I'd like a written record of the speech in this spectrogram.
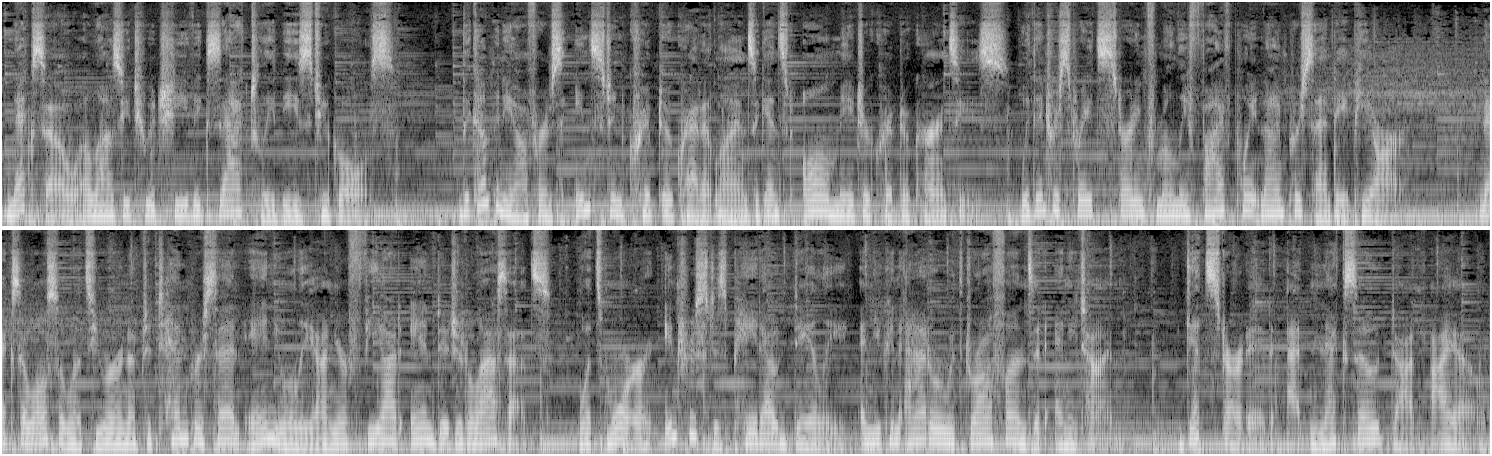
Nexo allows you to achieve exactly these two goals. The company offers instant crypto credit lines against all major cryptocurrencies, with interest rates starting from only 5.9% APR. Nexo also lets you earn up to 10% annually on your fiat and digital assets. What's more, interest is paid out daily, and you can add or withdraw funds at any time. Get started at nexo.io.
